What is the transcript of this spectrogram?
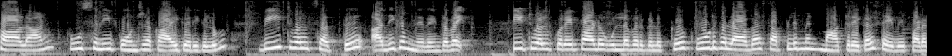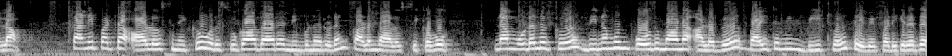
காளான் பூசணி போன்ற காய்கறிகளும் பி டுவெல் சத்து அதிகம் நிறைந்தவை. பி டுவெல் குறைபாடு உள்ளவர்களுக்கு கூடுதலாக சப்ளிமெண்ட் மாத்திரைகள் தேவைப்படலாம். தனிப்பட்ட ஆலோசனைக்கு ஒரு சுகாதார நிபுணருடன் கலந்து ஆலோசிக்கவும் நம் உடலுக்கு தினமும் போதுமான அளவு வைட்டமின் பி டுவெல் தேவைப்படுகிறது.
